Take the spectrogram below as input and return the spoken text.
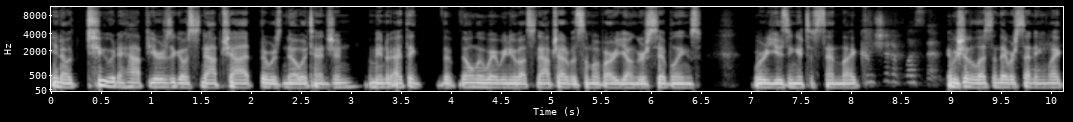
You know, two and a half years ago, Snapchat there was no attention. I mean, I think the, the only way we knew about Snapchat was some of our younger siblings were using it to send like we should have listened. We should have listened. They were sending like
